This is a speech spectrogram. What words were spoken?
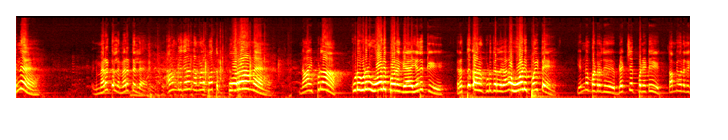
என்ன? மிரட்டல மிரட்டல. அவங்களுக்கெல்லாம் நம்மளை பார்த்து பொறாம. நான் இப்படிதான் குடு குடுன்னு ஓடி போனேங்க. எதுக்கு? ரத்த தானம் கொடுக்கறதுக்காக ஓடி போயிட்டேன். என்ன பண்றது? பிளட் செக் பண்ணிட்டு தம்பி உனக்கு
